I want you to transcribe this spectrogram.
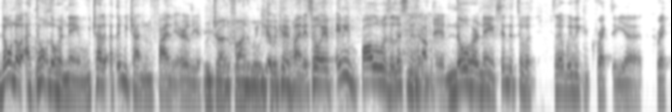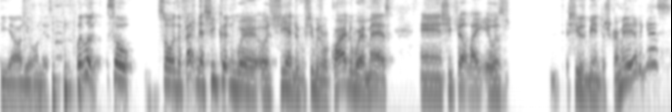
don't know. I don't know her name. We tried. To, I think we tried to find it earlier. We tried to find it, but We, we, couldn't, we couldn't. couldn't find it. So if any followers or listeners out there know her name, send it to us so that way we can correct the uh, correct the audio on this. but look, so so the fact that she couldn't wear or she had to, she was required to wear a mask, and she felt like it was she was being discriminated against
